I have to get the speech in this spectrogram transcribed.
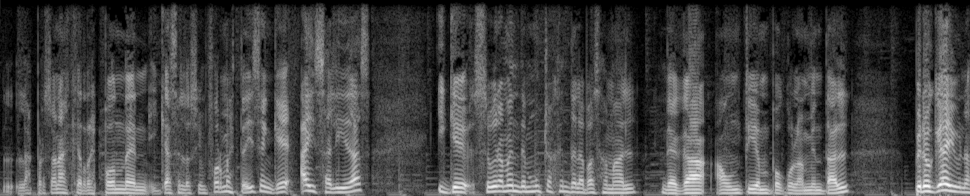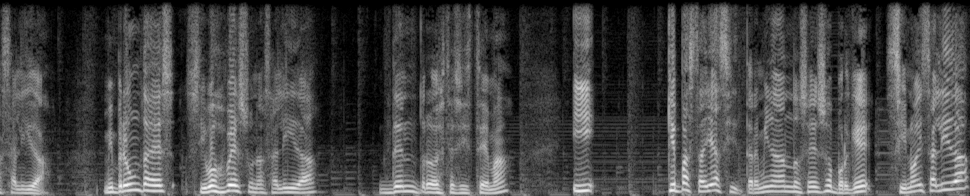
las personas que responden y que hacen los informes, te dicen que hay salidas y que seguramente mucha gente la pasa mal de acá a un tiempo con lo ambiental, pero que hay una salida. Mi pregunta es si vos ves una salida dentro de este sistema y qué pasaría si termina dándose eso, porque si no hay salida,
